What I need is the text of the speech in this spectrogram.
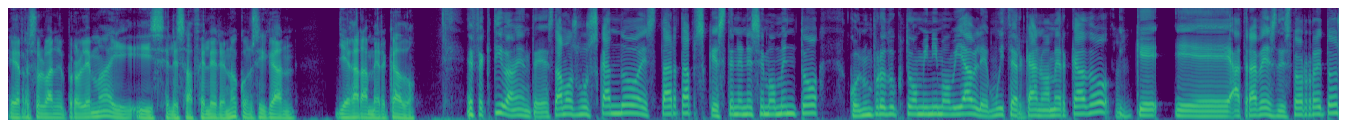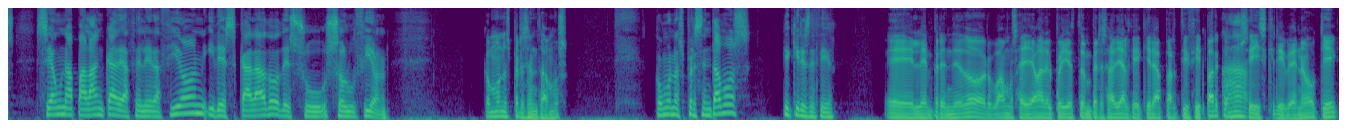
eh, resuelvan el problema y, y, se les acelere, ¿no? consigan llegar a mercado. Efectivamente, estamos buscando startups que estén en ese momento con un producto mínimo viable muy cercano a mercado y que eh, a través de estos retos sea una palanca de aceleración y de escalado de su solución. ¿Cómo nos presentamos? ¿Cómo nos presentamos? ¿Qué quieres decir? el emprendedor, vamos a llamar el proyecto empresarial que quiera participar, ¿cómo ah. se inscribe? ¿no? ¿Qué,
